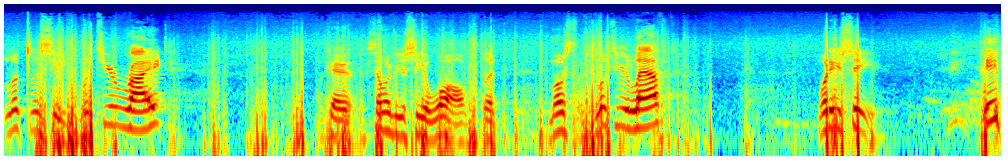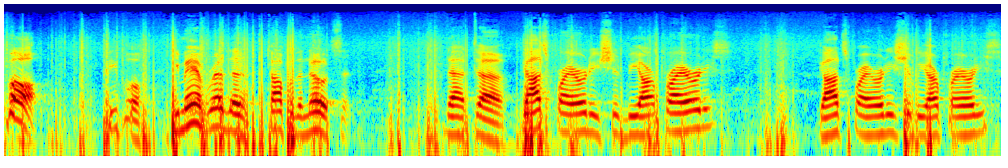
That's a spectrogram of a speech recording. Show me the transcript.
look, let's see, look to your right. Okay, some of you see a wall, but most look to your left. What do you see? People. People. You may have read the top of the notes that, that uh, God's priorities should be our priorities. God's priorities should be our priorities.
